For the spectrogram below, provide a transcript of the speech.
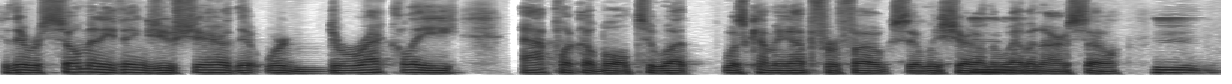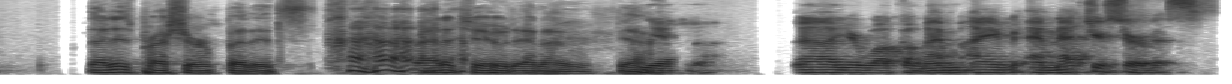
Because there were so many things you shared that were directly applicable to what was coming up for folks and we shared mm-hmm. on the mm-hmm. webinar. So, mm-hmm that is pressure, but it's gratitude and a yeah. Yeah. Uh, you're welcome. I'm, I'm I'm at your service.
